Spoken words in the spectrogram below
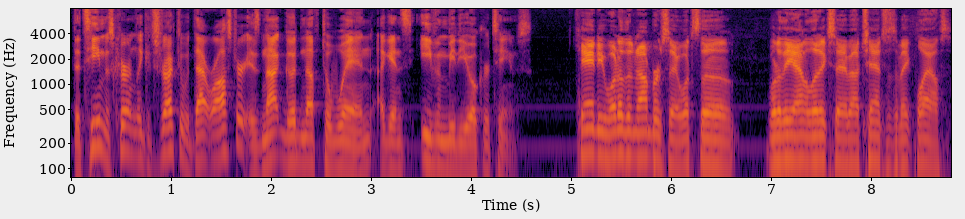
the team is currently constructed with that roster is not good enough to win against even mediocre teams. Candee, what do the numbers say? What's the what do the analytics say about chances to make playoffs?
